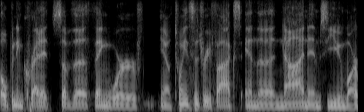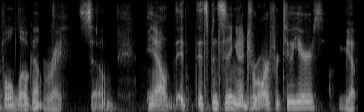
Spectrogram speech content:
opening credits of the thing were, you know, 20th Century Fox and the non MCU Marvel logo. Right. So, you know, it, it's been sitting in a drawer for two years. Yep.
